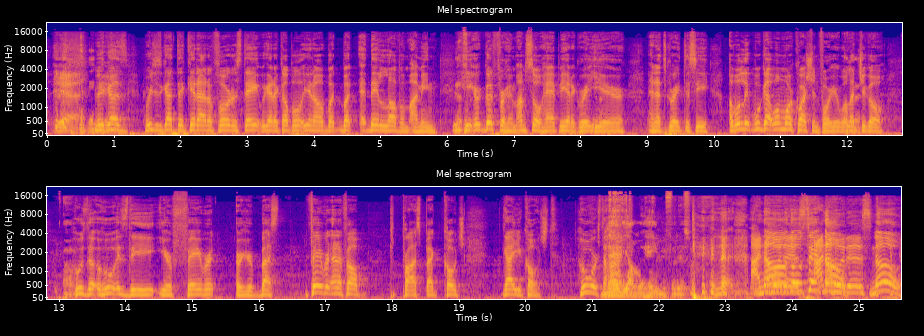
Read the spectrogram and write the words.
Yeah. because we just got that kid out of Florida State. We got a couple, you know, but but they love him. I mean, Yes, he are good for him. I'm so happy. He had a great year, and that's great to see. Uh, we'll we got one more question for you. We'll let you go. Who's the who is the your favorite or your best favorite NFL prospect coach guy you coached? Who works the Man, hardest? y'all gonna hate me for this one. No, I know no, who it don't is. say I know no. who it is. No,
